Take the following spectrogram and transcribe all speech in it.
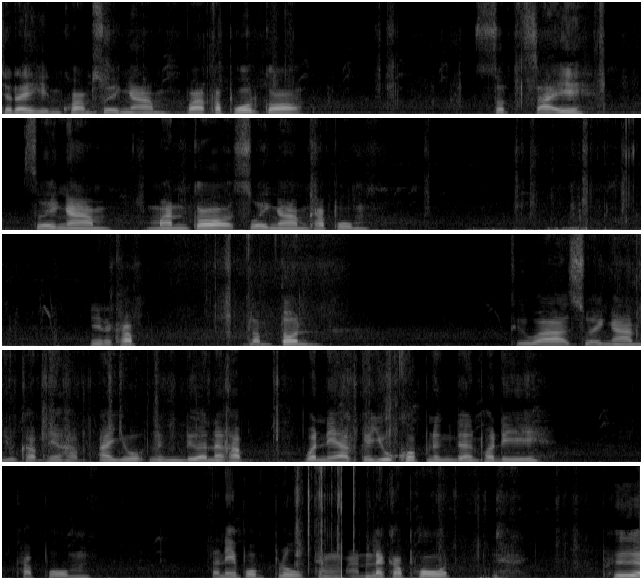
จะได้เห็นความสวยงาม ว่าข้าวโพดก็สดใสสวยงาม มันก็สวยงามครับผม นี่นะครับลำต้น ถือว่าสวยงามอยู่ครับเนี่ยครับ อายุหนึ่งเดือนนะครับ วันนี้อายุครบหนึ่งเดือนพอดีครับผม ตอนนี้ผมปลูกทั้งมันและข้าวโพด เพื่อ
